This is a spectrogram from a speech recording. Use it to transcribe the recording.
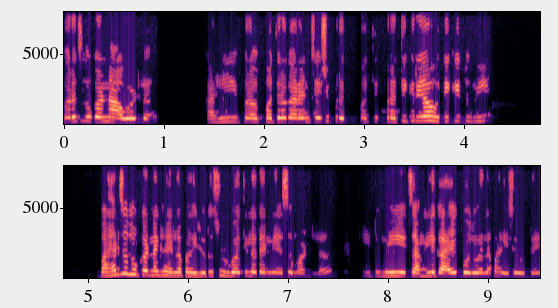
बऱ्याच लोकांना आवडलं. काही पत्रकारांची अशी प्रति प्रति- प्रतिक्रिया होती की तुम्ही बाहेरच्या लोकांना घ्यायला पाहिजे होतं. सुरुवातीला त्यांनी असं म्हटलं की तुम्ही चांगले गायक बोलवायला पाहिजे होते.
